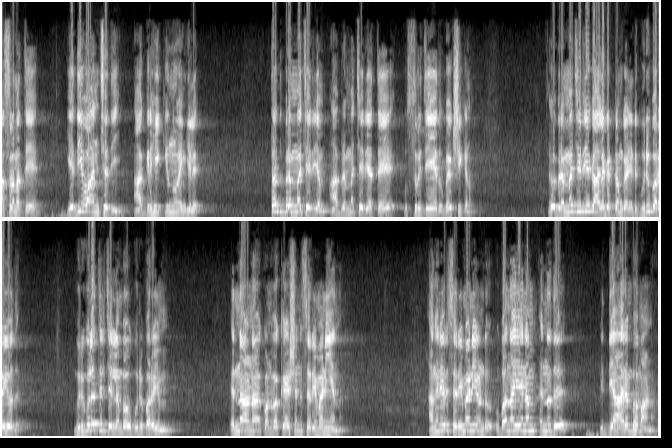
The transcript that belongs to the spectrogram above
ആശ്രമത്തെ യതി വാഞ്ചതി ആഗ്രഹിക്കുന്നുവെങ്കിൽ തദ് ബ്രഹ്മചര്യം. ആ ബ്രഹ്മചര്യത്തെ ഉസൃജേത് ഉപേക്ഷിക്കണം. ഇപ്പൊ ബ്രഹ്മചര്യ കാലഘട്ടം കഴിഞ്ഞിട്ട് ഗുരു പറയൂ അത്. ഗുരുകുലത്തിൽ ചെല്ലുമ്പോൾ ഗുരു പറയും എന്നാണ് കോൺവക്കേഷൻ സെറിമണി എന്ന്. അങ്ങനെ ഒരു സെറിമണി ഉണ്ട്. ഉപനയനം എന്നത് വിദ്യ ആരംഭമാണ്.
